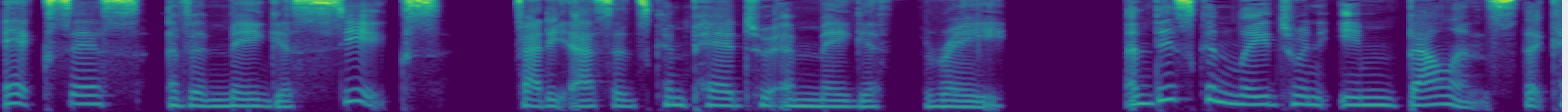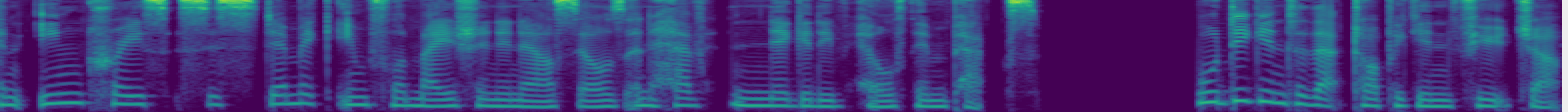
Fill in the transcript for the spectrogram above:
excess of omega 6 fatty acids compared to omega 3. And this can lead to an imbalance that can increase systemic inflammation in our cells and have negative health impacts. We'll dig into that topic in future.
